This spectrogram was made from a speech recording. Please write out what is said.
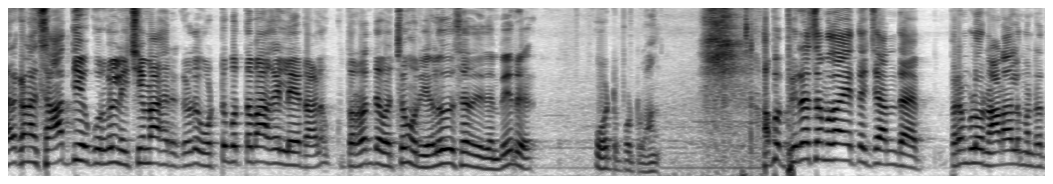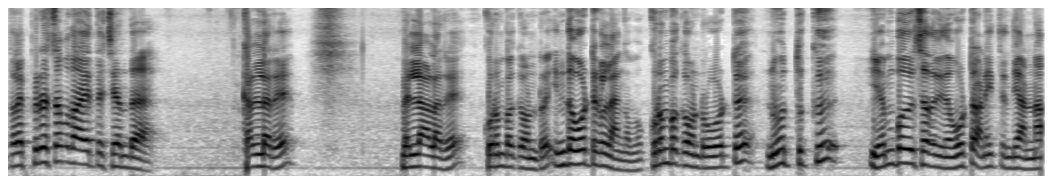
அதற்கான சாத்தியக்கூறுகள் நிச்சயமாக இருக்கிறது. ஒட்டுமொத்தமாக இல்லை என்றாலும் குறைந்தபட்சம் ஒரு எழுபது சதவீதம் பேர் ஓட்டு போட்டுருவாங்க. அப்போ பிற சமுதாயத்தை சார்ந்த பெரம்பலூர் நாடாளுமன்றத்தில் பிற சமுதாயத்தை சேர்ந்த கல்லர் வெள்ளாளர் குறும்ப கவுண்டர் இந்த ஓட்டுகள் நாங்கள் குறும்ப கவுண்டர் ஓட்டு நூற்றுக்கு எண்பது சதவீதம் ஓட்டு அனைத்து இந்திய அண்ணா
